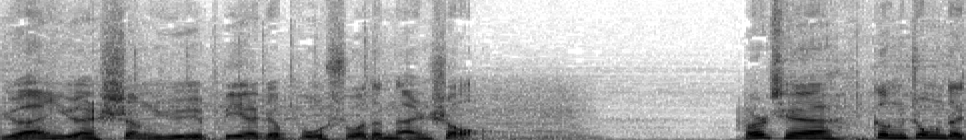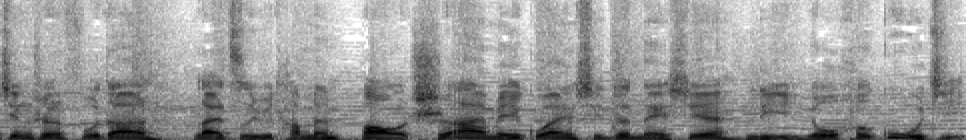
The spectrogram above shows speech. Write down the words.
远远胜于憋着不说的难受，而且更重的精神负担来自于他们保持暧昧关系的那些理由和顾忌。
